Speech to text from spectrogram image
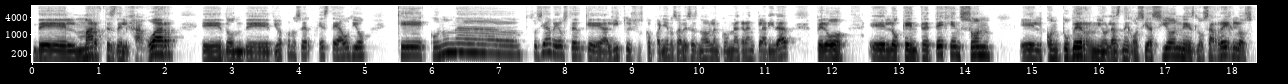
del martes del jaguar, eh, donde dio a conocer este audio que con una, pues ya ve usted que Alito y sus compañeros a veces no hablan con una gran claridad, pero eh, lo que entretejen son el contubernio, las negociaciones, los arreglos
